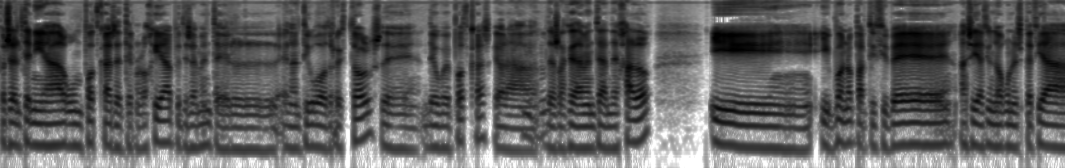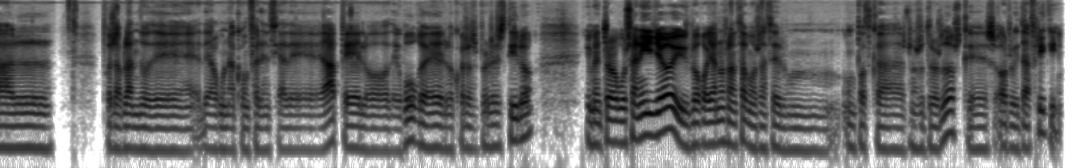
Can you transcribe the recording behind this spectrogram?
Pues él tenía algún podcast de tecnología, precisamente el, el antiguo Droid Talks de, de V Podcast, que ahora desgraciadamente han dejado. Y, y, bueno, participé así haciendo algún especial, pues hablando de, de alguna conferencia de Apple o de Google o cosas por el estilo. Y me entró el gusanillo y luego ya nos lanzamos a hacer un, un podcast nosotros dos, que es Órbita Friki,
